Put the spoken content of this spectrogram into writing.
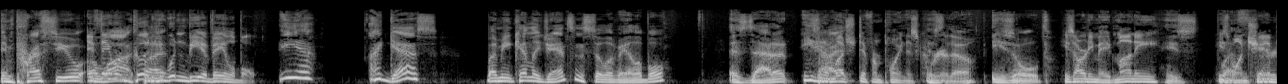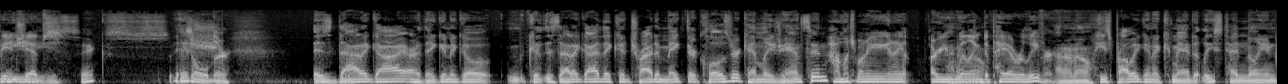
impress you a If they lot, were good, he wouldn't be available. yeah, I guess. But I mean, Kenley Jansen's still available. Is that a? He's at a much different point in his career, though. He's old. He's already made money. He's He's won championships. Six. He's older. Is that a guy? Are they going to go? Is that a guy they could try to make their closer, Kenley Jansen? How much money are you gonna? Are you willing know. to pay a reliever? I don't know. He's probably going to command at least ten million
